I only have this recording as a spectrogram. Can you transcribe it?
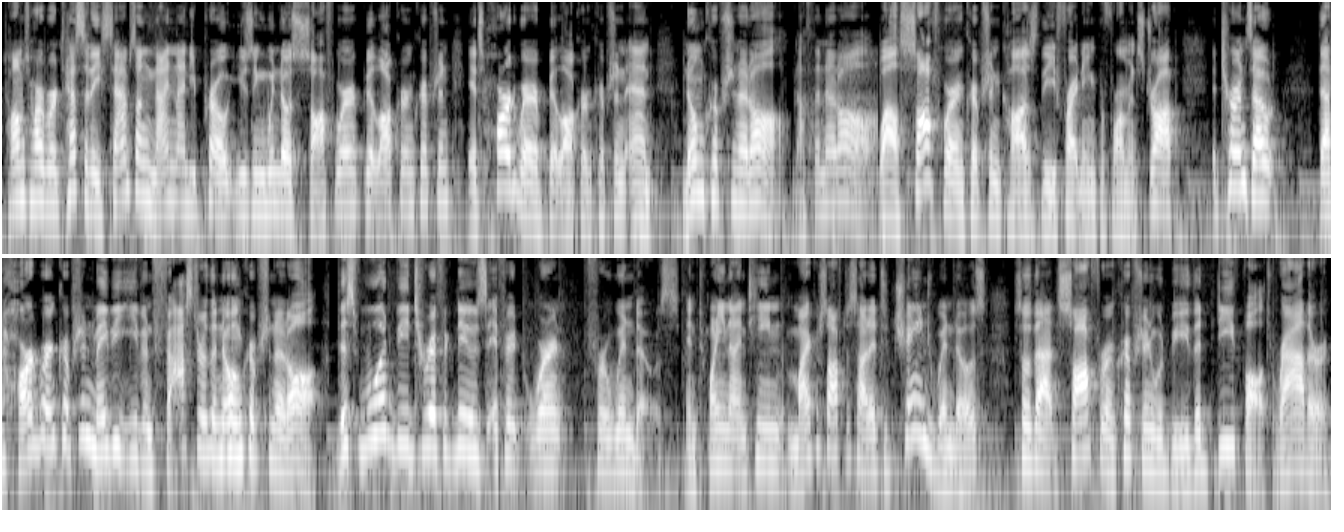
Tom's Hardware tested a Samsung 990 Pro using Windows software BitLocker encryption, its hardware BitLocker encryption, and no encryption at all. Nothing at all. While software encryption caused the frightening performance drop, it turns out that hardware encryption may be even faster than no encryption at all. This would be terrific news if it weren't for Windows. In 2019, Microsoft decided to change Windows so that software encryption would be the default rather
